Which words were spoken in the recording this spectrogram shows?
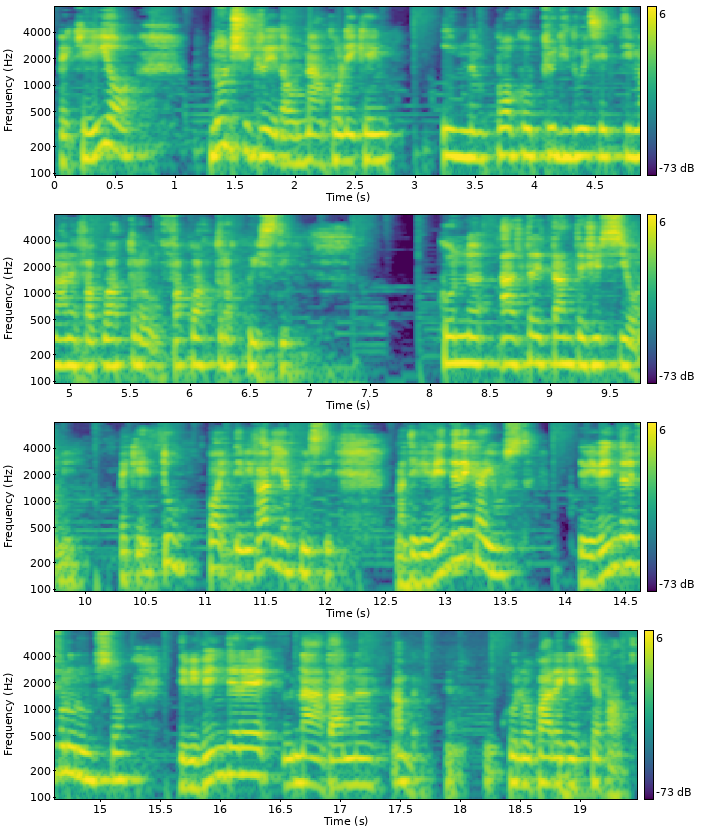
Perché io non ci credo a un Napoli che in, in poco più di due settimane fa 4, fa 4 acquisti con altrettante cessioni. Perché tu poi devi fare gli acquisti, ma devi vendere Caiust, devi vendere Folorusso, devi vendere Nathan, vabbè, quello pare che sia fatto.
